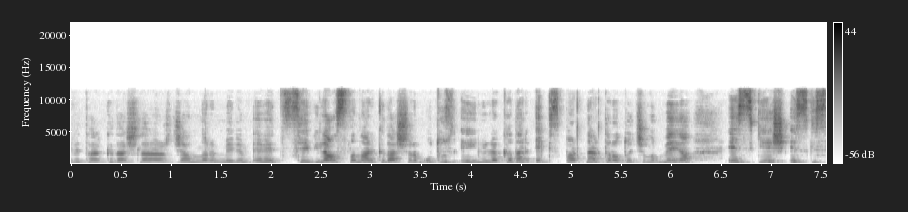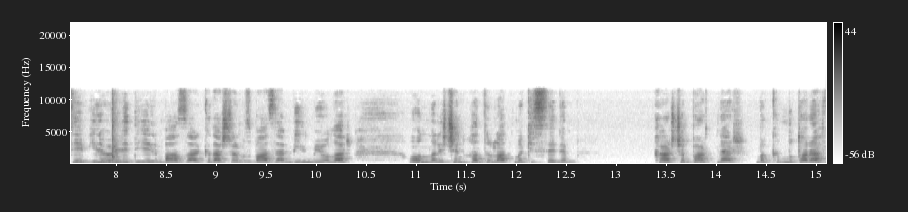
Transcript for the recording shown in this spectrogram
Evet arkadaşlar canlarım benim. Evet sevgili aslan arkadaşlarım 30 Eylül'e kadar ex partner tarot açılım veya eski eş eski sevgili öyle diyelim. Bazı arkadaşlarımız bazen bilmiyorlar. Onlar için hatırlatmak istedim. Karşı partner bakın bu taraf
